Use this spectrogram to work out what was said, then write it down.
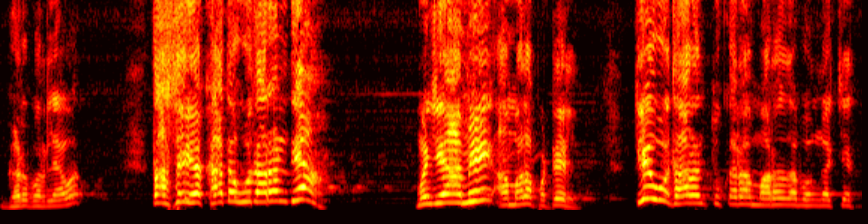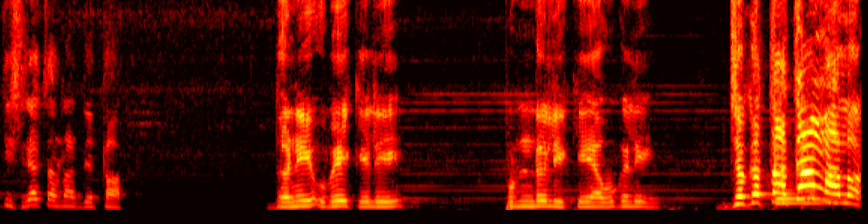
घर भरल्यावर तर असं एखादं उदाहरण द्या. म्हणजे आम्ही आम्हाला पटेल ते उदाहरण तुकाराम महाराज अभंगाच्या तिसऱ्या चरणात देतात. धने उभे केले पुंडलिके अवगले. जगताचा मालक.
